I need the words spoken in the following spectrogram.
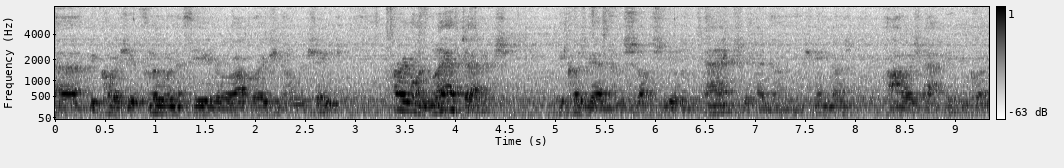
uh, because you flew in the theater of operation overseas. Everyone laughed at us because we had no self-sealing tanks, we had no machine guns. I was happy because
